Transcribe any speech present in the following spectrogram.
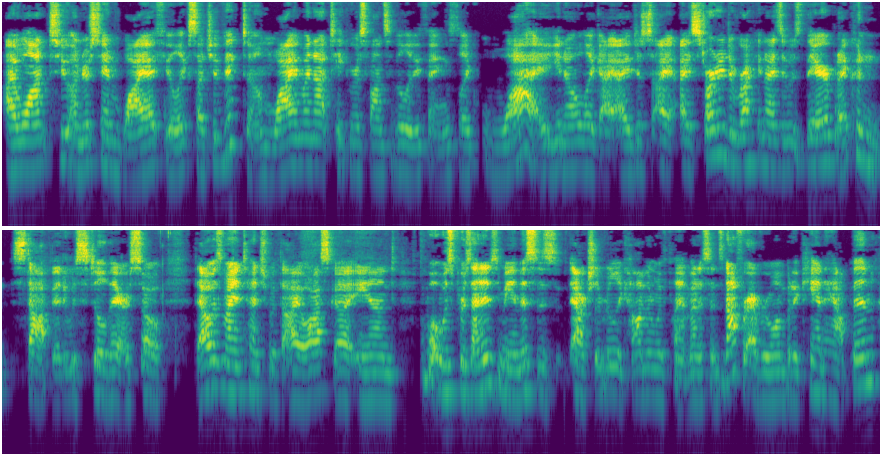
I want to understand why I feel like such a victim. Why am I not taking responsibility things? Like why? You know, like I, I just I, I started to recognize it was there, but I couldn't stop it. It was still there. So that was my intention with the ayahuasca and what was presented to me, and this is actually really common with plant medicines, not for everyone, but it can happen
